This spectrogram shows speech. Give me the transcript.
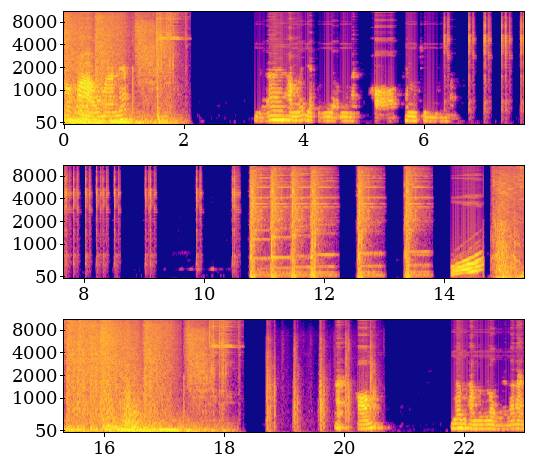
คร่าวๆประมาณเนี้ยเดี๋ยวให้ทำละเอียดกว่านี้เดี๋ยวนี้นะขอให้มันชินมือหน่อยอ่ ร้อม เริ่มทำบุญหล่นเลยแล้วกัน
